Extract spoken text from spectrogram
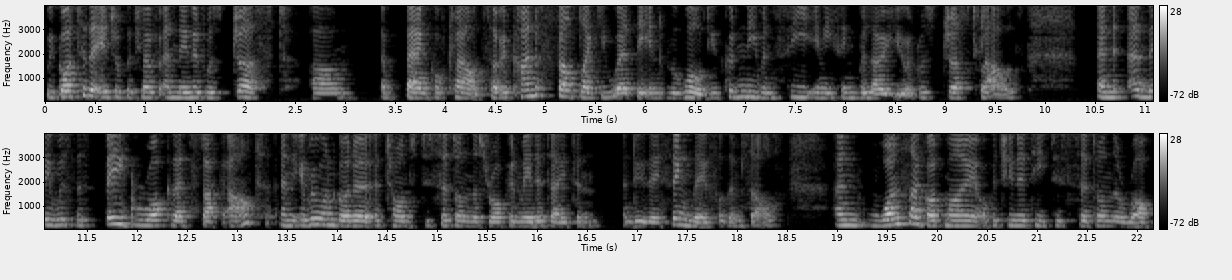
we got to the edge of the cliff and then it was just um, a bank of clouds. So it kind of felt like you were at the end of the world. You couldn't even see anything below you. It was just clouds. And and there was this big rock that stuck out, and everyone got a, a chance to sit on this rock and meditate and, and do their thing there for themselves. And once I got my opportunity to sit on the rock,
